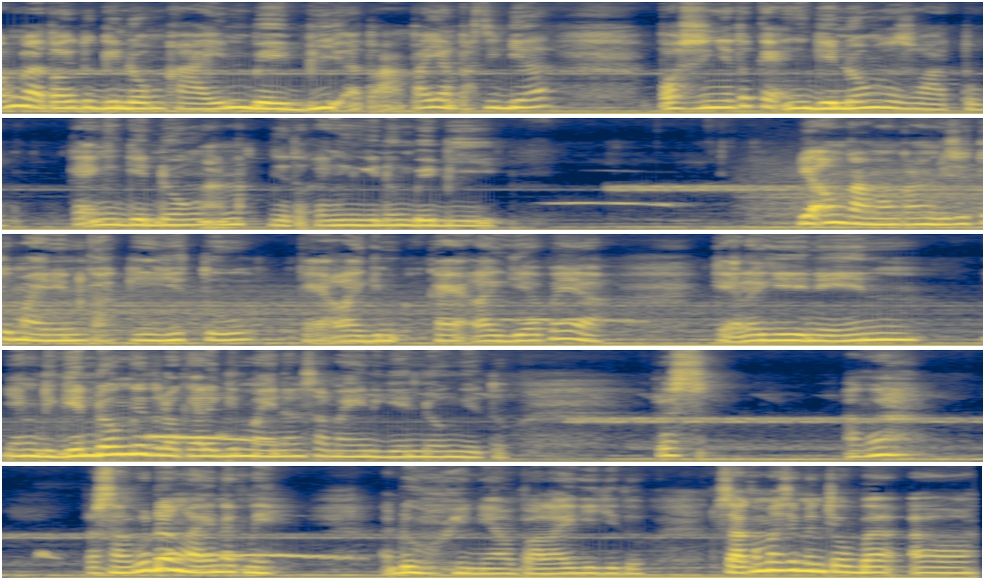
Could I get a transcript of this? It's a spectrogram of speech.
Aku nggak tahu itu gendong kain baby atau apa yang pasti dia posisinya tuh kayak ngegendong sesuatu. Kayak ngegendong anak gitu kayak ngegendong baby. Dia ongkang-ongkang di situ mainin kaki gitu. Kayak lagi kayak lagi apa ya? Kayak lagi iniin yang digendong gitu loh kayak lagi mainan sama yang digendong gitu. Terus aku perasaan gue udah nggak enak nih. Aduh ini apa lagi gitu. Terus aku masih mencoba uh,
